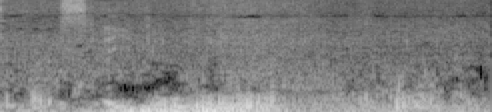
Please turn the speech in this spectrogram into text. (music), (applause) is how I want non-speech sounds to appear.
so to sleep.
